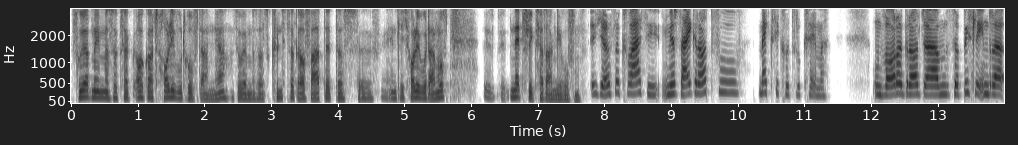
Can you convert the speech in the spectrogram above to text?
früher hat man immer so gesagt, oh Gott, Hollywood ruft an, ja. Also wenn man so als Künstler darauf wartet, dass äh, endlich Hollywood anruft. Netflix hat angerufen. Ja, so quasi. Wir sind gerade von Mexiko zurückgekommen und waren gerade ähm, so ein bisschen in einer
